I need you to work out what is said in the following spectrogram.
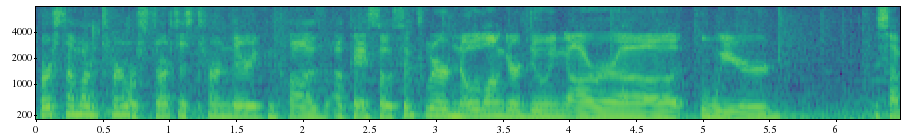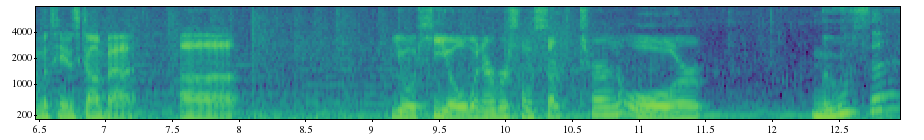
first time on a turn or starts this turn there, you can cause. Okay, so since we're no longer doing our uh, weird simultaneous combat, uh, you'll heal whenever someone starts a turn or moves there.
